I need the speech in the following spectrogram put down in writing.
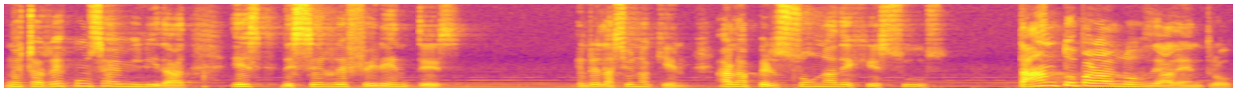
Nuestra responsabilidad es de ser referentes en relación a quién? A la persona de Jesús, tanto para los de adentro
